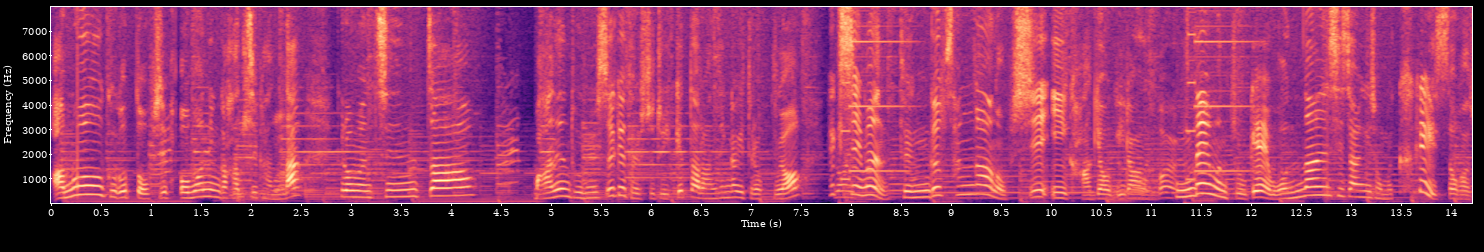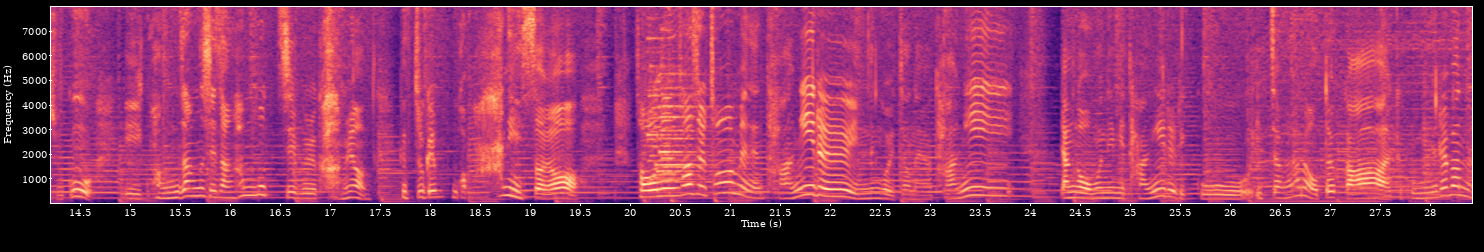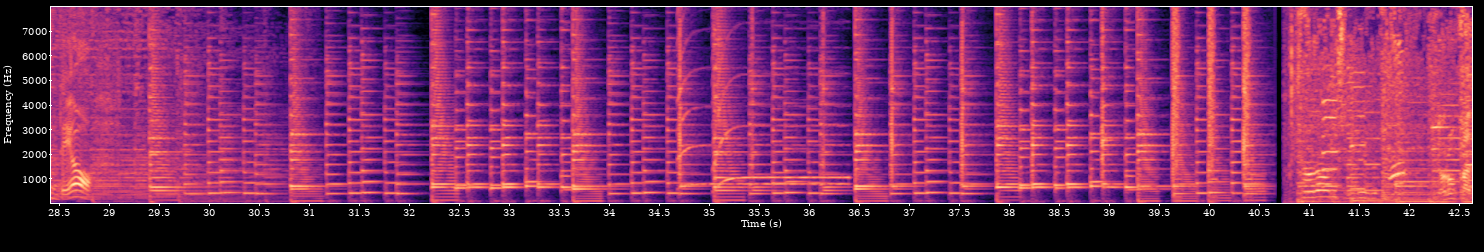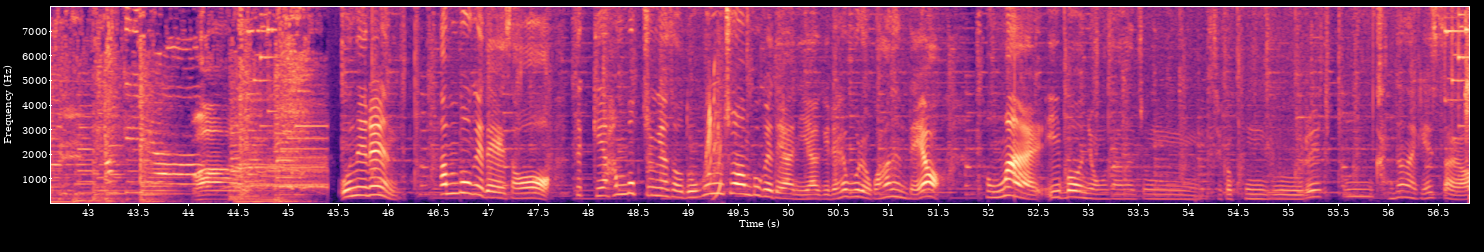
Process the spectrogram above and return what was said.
아무 그것도 없이 어머님과 같이 간다? 그러면 진짜 많은 돈을 쓰게 될 수도 있겠다라는 생각이 들었고요. 핵심은 등급 상관없이 이 가격이라는 걸 동대문 쪽에 원단 시장이 정말 크게 있어가지고 이 광장시장 한복집을 가면 그쪽에 뭐가 많이 있어요. 저는 사실 처음에는 당의를 입는 거 있잖아요. 당의 양가 어머님이 당의를 입고 입장을 하면 어떨까 이렇게 고민을 해봤는데요. 대해서 특히 한복 중에서도 혼주 한복에 대한 이야기를 해보려고 하는데요. 정말 이번 영상은 좀 제가 공부를 조금 간단하게 했어요.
